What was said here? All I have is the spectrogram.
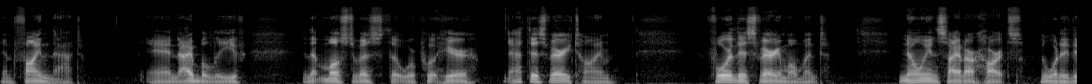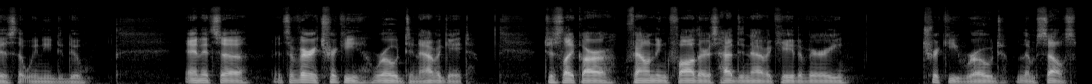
and find that. And I believe that most of us that were put here at this very time, for this very moment, know inside our hearts what it is that we need to do. And it's a it's a very tricky road to navigate. Just like our founding fathers had to navigate a very tricky road themselves.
